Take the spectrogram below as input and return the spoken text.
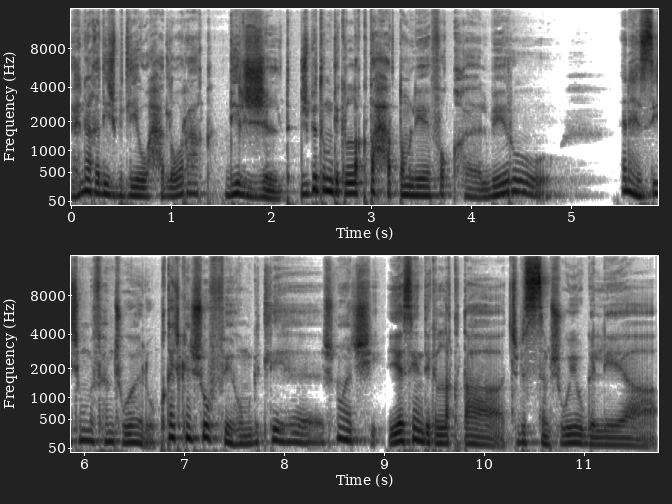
هنا غادي يجبد لي واحد الوراق ديال الجلد. جبتهم ديك اللقطة حطهم لي فوق البيرو. أنا هزيتهم ما فهمت والو. بقيت كنشوف فيهم. قلت ليه شنو هادشي؟ ياسين ديك اللقطة تبسم شوية وقال لي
